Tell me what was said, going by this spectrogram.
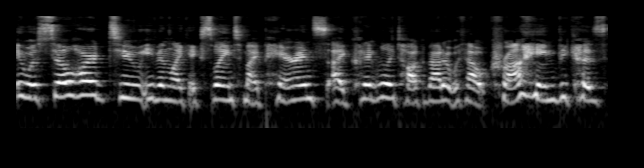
it was so hard to even like explain to my parents. I couldn't really talk about it without crying because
